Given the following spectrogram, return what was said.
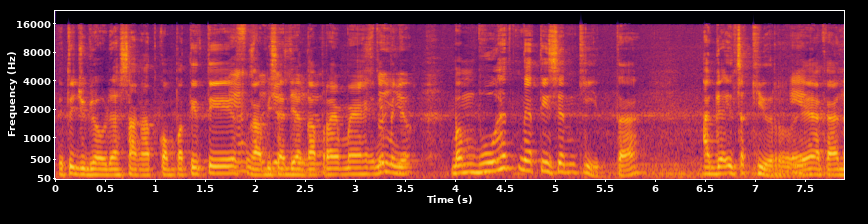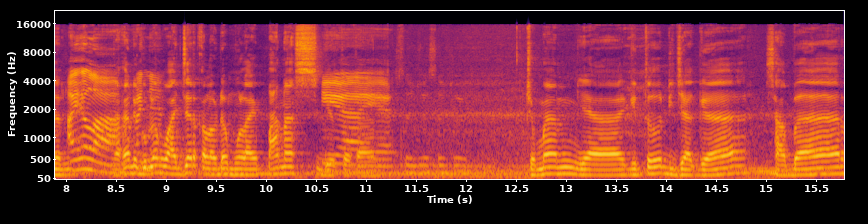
itu juga udah sangat kompetitif Iya, nggak setuju, bisa dianggap setuju. remeh ini Setuju. menye- membuat netizen kita agak insecure Iya. ya kan dan Ayolah, makanya gue makanya- bilang wajar kalau udah mulai panas gitu iya kan iya setuju setuju cuman ya gitu dijaga sabar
